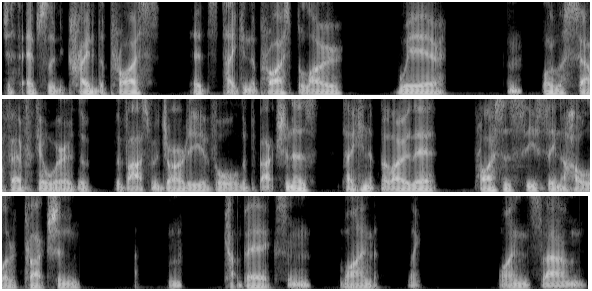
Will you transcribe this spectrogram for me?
just absolutely created the price. It's taken the price below where um, of the South Africa, where the, the vast majority of all the production is, taking it below their prices. So you've seen a whole lot of production cutbacks and wine, like wines. Um,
